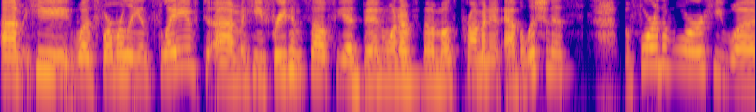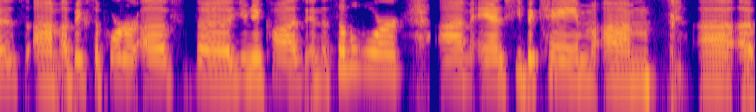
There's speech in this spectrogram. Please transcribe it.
Um, he was formerly enslaved. Um, he freed himself. He had been one of the most prominent abolitionists before the war. He was um, a big supporter of the Union cause in the Civil War, um, and he became um, uh, uh,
